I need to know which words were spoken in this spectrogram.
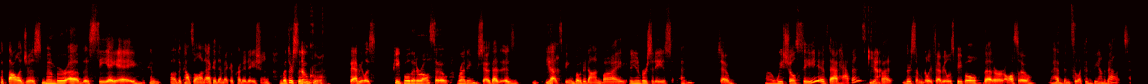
pathologist member of the CAA, uh, the Council on Academic Accreditation. But there's some Oh, cool. fabulous people that are also running. So that is Yeah. that's being voted on by the universities. And so uh, we shall see if that happens. Yeah. But there's some really fabulous people that are also have been selected to be on the ballot. So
